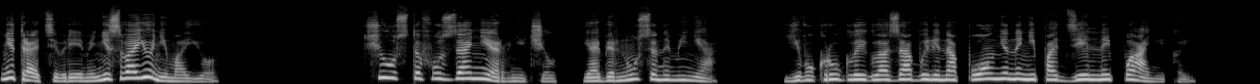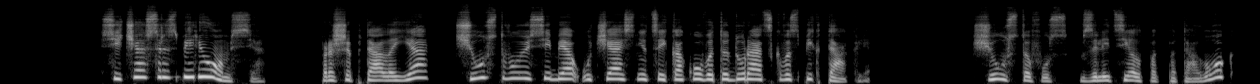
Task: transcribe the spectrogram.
Не тратьте время, ни свое, ни мое. Чувствовус занервничал и обернулся на меня. Его круглые глаза были наполнены неподдельной паникой. «Сейчас разберемся», — прошептала я, чувствую себя участницей какого-то дурацкого спектакля. Чувствовус взлетел под потолок,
